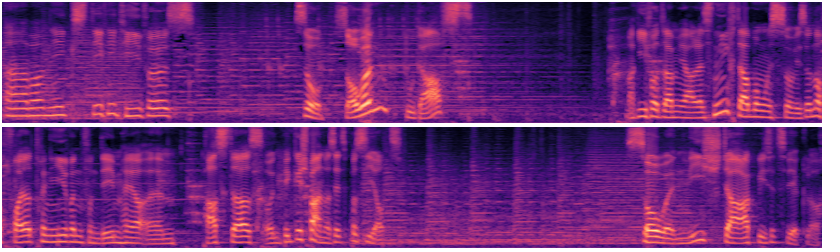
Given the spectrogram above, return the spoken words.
Aber nichts Definitives. So, Sowen, du darfst. Magiefort haben wir alles nicht, aber man muss sowieso noch Feuer trainieren, von dem her ähm, passt das und bin gespannt, was jetzt passiert. So, wie stark bist jetzt wirklich?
